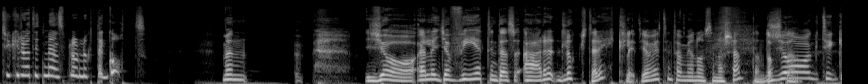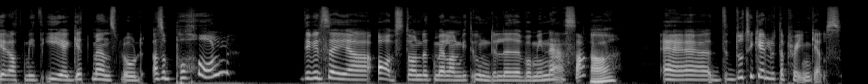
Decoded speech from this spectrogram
tycker du att ditt mensblod luktar gott? men ja, eller jag vet inte, alltså, är det, luktar det äckligt? Jag vet inte om jag någonsin har känt den doften. Jag tycker att mitt eget mensblod, alltså på håll, det vill säga avståndet mellan mitt underliv och min näsa, Ja. eh, då tycker jag det luktar Pringles.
